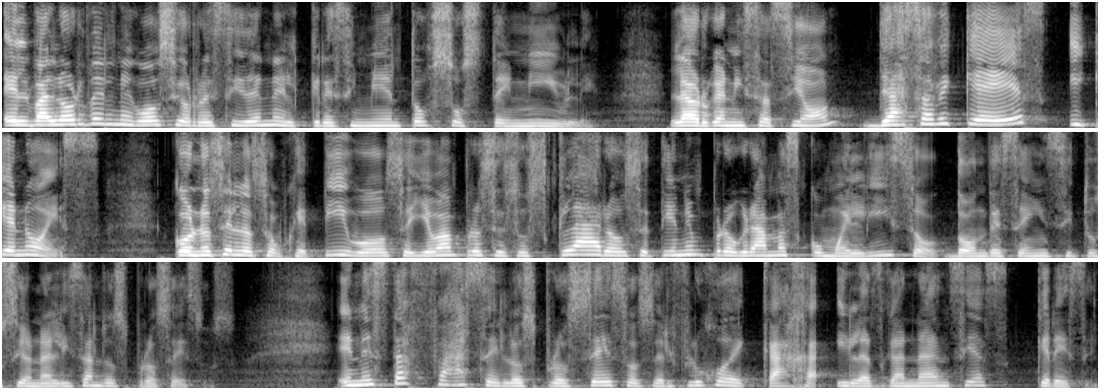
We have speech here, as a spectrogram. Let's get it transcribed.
El valor del negocio reside en el crecimiento sostenible. La organización ya sabe qué es y qué no es. Conocen los objetivos, se llevan procesos claros, se tienen programas como el ISO, donde se institucionalizan los procesos. En esta fase los procesos del flujo de caja y las ganancias crecen.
